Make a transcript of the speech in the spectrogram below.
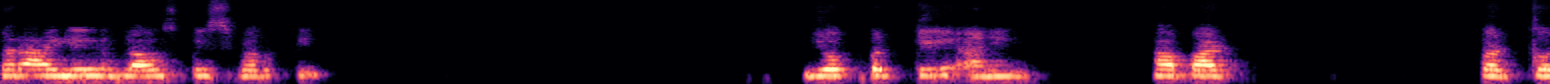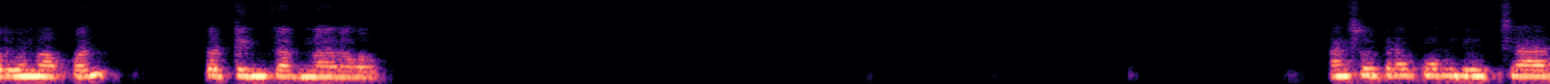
तर राहिलेलं ब्लाउज पीस वरती योगपट्टी आणि हा पार्ट कट करून आपण कटिंग करणार आहोत. अशा प्रकारे चार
